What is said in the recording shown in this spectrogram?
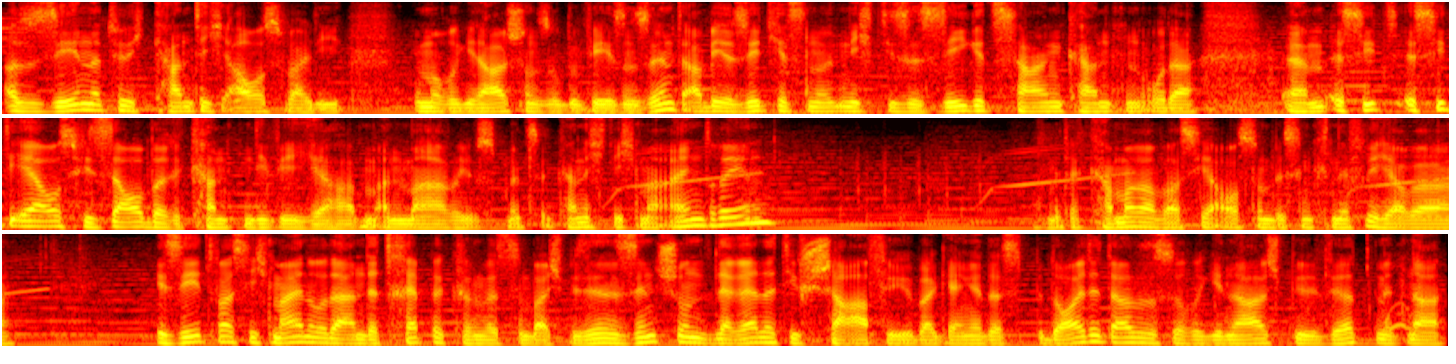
also sehen natürlich kantig aus, weil die im Original schon so gewesen sind, aber ihr seht jetzt nur nicht diese Sägezahnkanten oder ähm, es, sieht, es sieht eher aus wie saubere Kanten, die wir hier haben an Marius Mütze. Kann ich dich mal eindrehen? Mit der Kamera war es hier auch so ein bisschen knifflig, aber Ihr seht, was ich meine, oder an der Treppe können wir es zum Beispiel sehen. Es sind schon relativ scharfe Übergänge. Das bedeutet also, das Originalspiel wird mit einer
